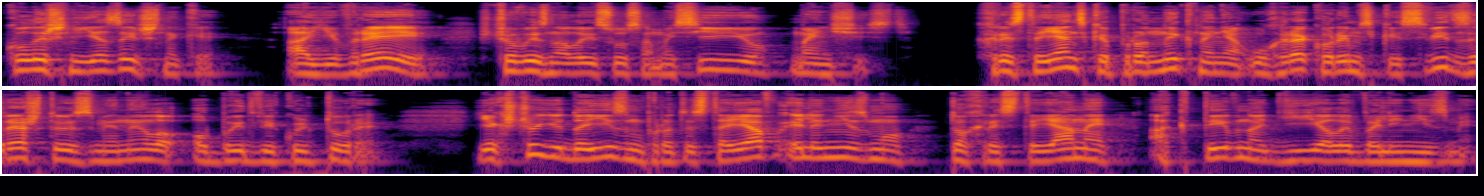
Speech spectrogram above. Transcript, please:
колишні язичники, а євреї, що визнали Ісуса Месією, меншість. Християнське проникнення у греко-римський світ, зрештою, змінило обидві культури. Якщо юдаїзм протистояв елінізму, то християни активно діяли в елінізмі.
